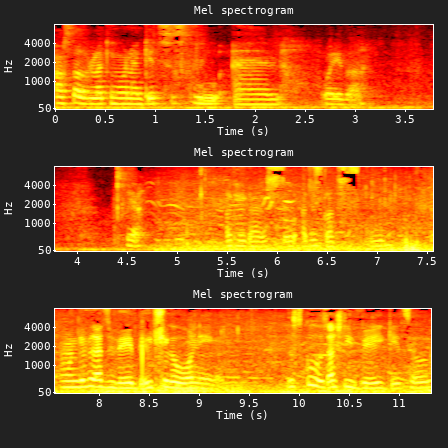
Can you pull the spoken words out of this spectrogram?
I'll start vlogging when I get to school and whatever. Yeah. Okay guys, so I just got to school. I'm gonna give you guys a very big trigger warning. The school is actually very ghetto.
